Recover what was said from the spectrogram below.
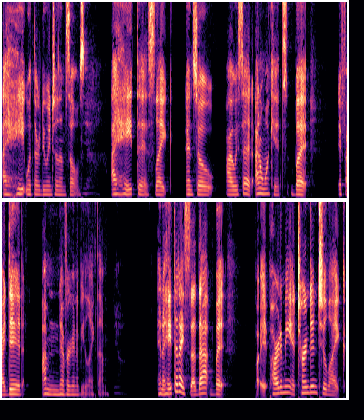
i hate what they're doing to themselves yeah I hate this. Like, and so I always said, I don't want kids, but if I did, I'm never going to be like them. yeah And I hate that I said that, but it, part of me, it turned into like,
